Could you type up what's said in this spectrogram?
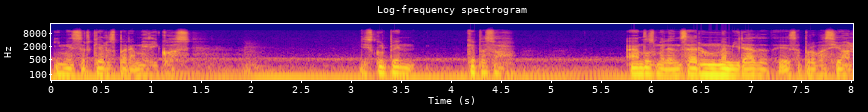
y me acerqué a los paramédicos. Disculpen, ¿qué pasó? Ambos me lanzaron una mirada de desaprobación.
